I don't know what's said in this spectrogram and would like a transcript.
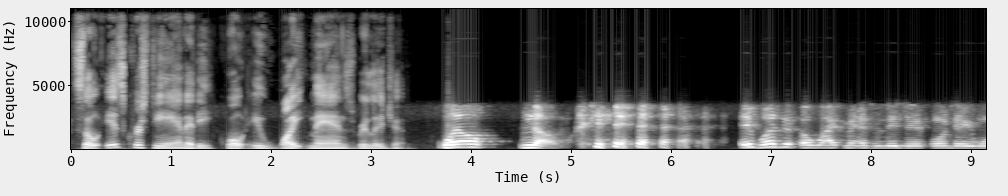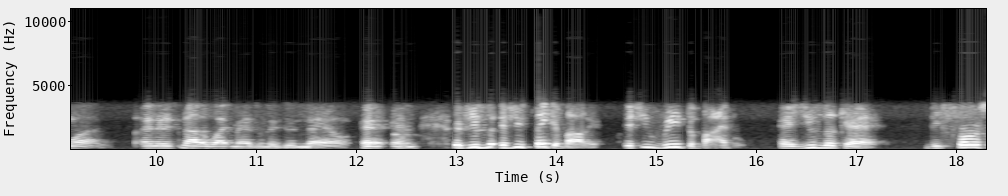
So is Christianity, quote, a white man's religion? Well, no. it wasn't a white man's religion on day one, and it's not a white man's religion now. And, and if you if you think about it, if you read the Bible and you look at the first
